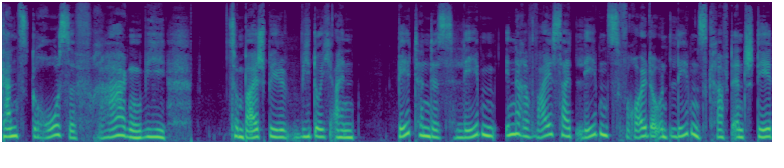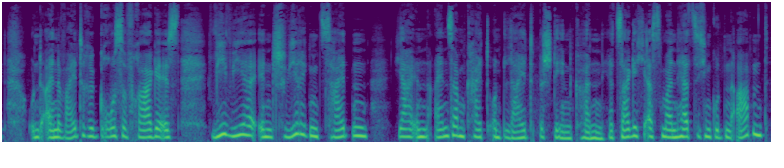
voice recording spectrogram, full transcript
ganz große Fragen wie zum Beispiel, wie durch ein betendes Leben innere Weisheit, Lebensfreude und Lebenskraft entsteht. Und eine weitere große Frage ist, wie wir in schwierigen Zeiten ja in Einsamkeit und Leid bestehen können. Jetzt sage ich erstmal einen herzlichen guten Abend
